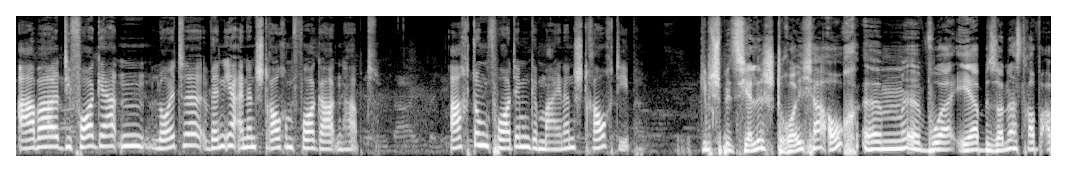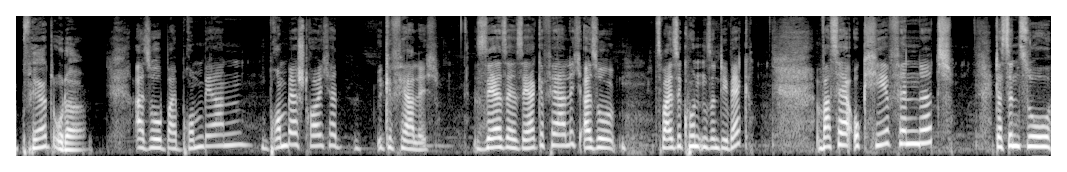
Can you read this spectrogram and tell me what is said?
Aber die Vorgärten, Leute, wenn ihr einen Strauch im Vorgarten habt, Achtung vor dem gemeinen Strauchdieb. Gibt es spezielle Sträucher auch, ähm, äh, wo er eher besonders drauf abfährt? Oder? Also bei Brombeeren, Brombeersträucher gefährlich. Sehr, sehr, sehr gefährlich. Also zwei Sekunden sind die weg. Was er okay findet, das sind so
